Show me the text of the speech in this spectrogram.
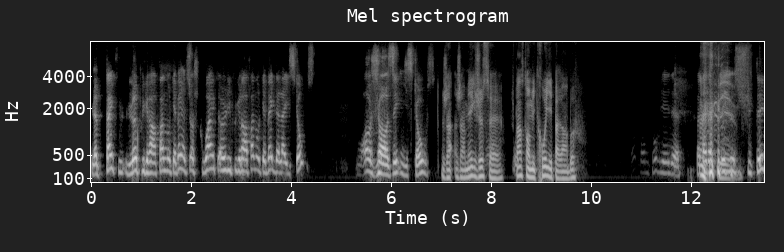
peut-être le plus grand fan au Québec, je crois être un des plus grands fans au Québec de la East Coast. Oh, jaser East Coast. Jean-Mick, juste, euh, je pense que ton micro, il est par en bas. Mon micro vient de peut-être un peu plus chuter.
